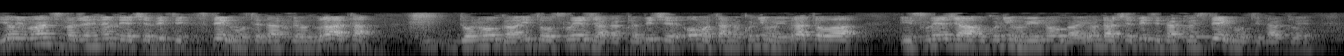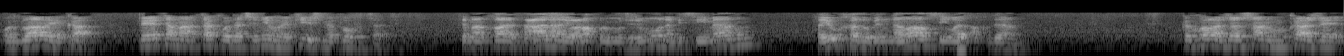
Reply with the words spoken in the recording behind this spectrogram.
I ovim lancima džahnemlije će biti stegnute, dakle, od vrata do noga i to od sleđa, dakle, bit će omotano oko njihovih vratova i sleđa oko njihovih noga i onda će biti dakle stegnuti dakle od glave ka petama tako da će njihove kišme popucati. Kama kala ta'ala yu'rafu al-mujrimuna bi simahum fayukhadhu bin nawasi wal aqdam. Kako Allah džalšanu kaže,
